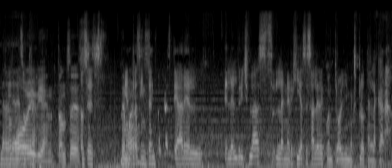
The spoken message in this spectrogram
La realidad es Muy otra. bien. Entonces, Entonces, ¿Te mientras intento castear el, el Eldritch Blast, la energía se sale de control y me explota en la cara.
